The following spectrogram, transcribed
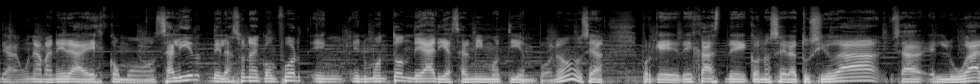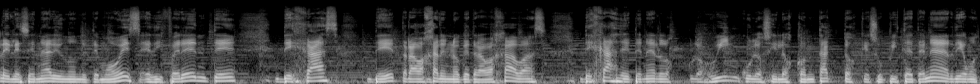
de alguna manera es como salir de la zona de confort en, en un montón de áreas al mismo tiempo, ¿no? O sea, porque dejas de conocer a tu ciudad, ya el lugar, el escenario en donde te moves es diferente, dejas de trabajar en lo que trabajabas, dejas de tener los, los vínculos y los contactos que supiste tener, digamos.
